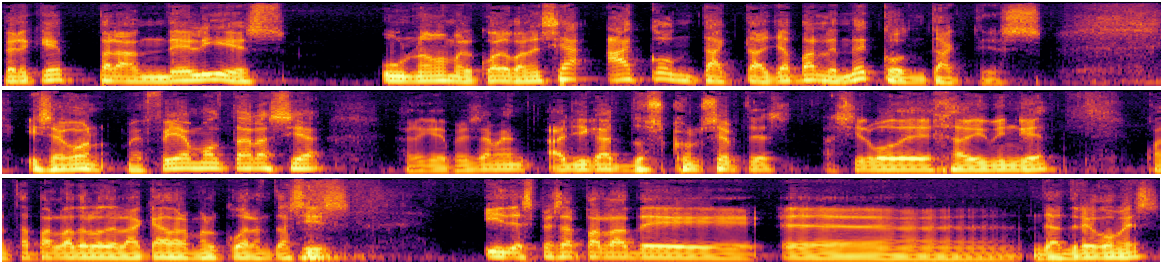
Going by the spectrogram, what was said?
perquè Prandelli és un home amb el qual València ha contactat. Ja parlen de contactes. I segon, me feia molta gràcia perquè precisament ha lligat dos conceptes a silbo de Javi Mínguez quan ha parlat de lo de la cabra amb el 46 i després ha parlat de eh, d'André Gómez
